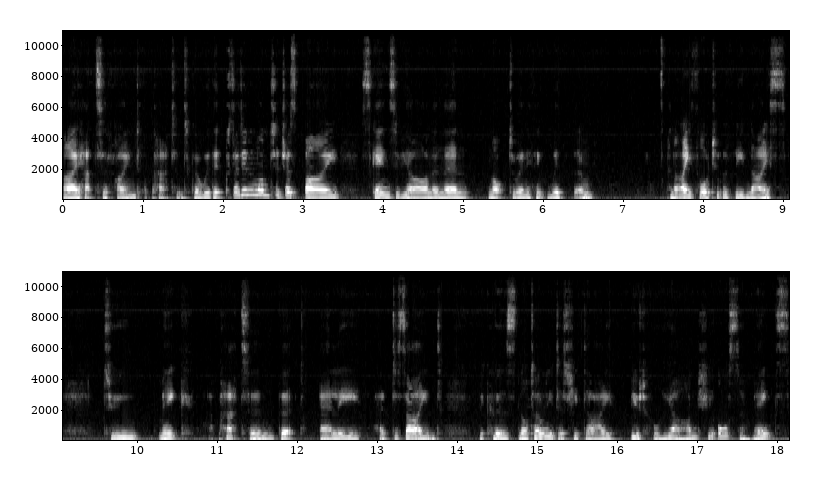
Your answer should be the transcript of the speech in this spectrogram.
I had to find a pattern to go with it because I didn't want to just buy skeins of yarn and then not do anything with them. And I thought it would be nice to make pattern that Ellie had designed because not only does she dye beautiful yarn, she also makes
